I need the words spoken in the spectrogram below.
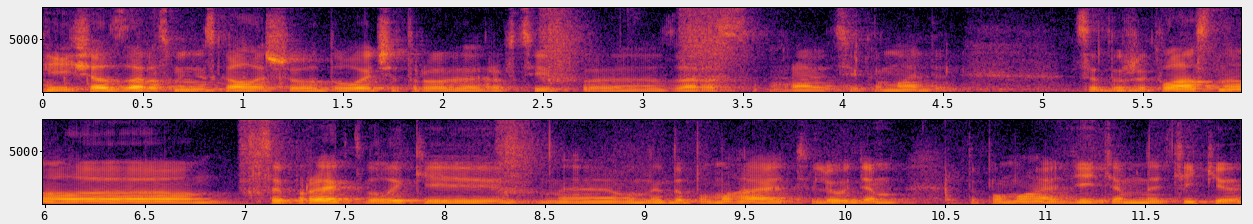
і зараз, зараз мені сказали, що двоє чи троє гравців е, зараз грають в цій команді. Це дуже класно. але Цей проєкт великий, е, вони допомагають людям, допомагають дітям не тільки,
